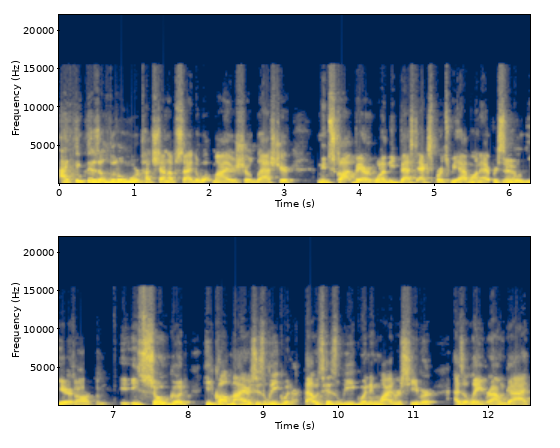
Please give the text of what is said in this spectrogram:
I think there's a little more touchdown upside to what Meyers showed last year. I mean, Scott Barrett, one of the best experts we have on every single yeah, year. awesome. He's so good. He called Meyers his league winner. That was his league winning wide receiver as a late round guy.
